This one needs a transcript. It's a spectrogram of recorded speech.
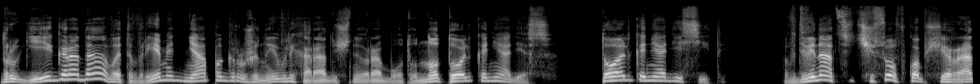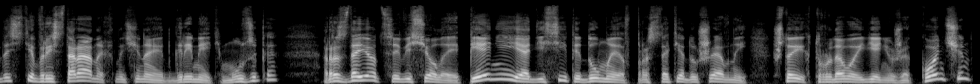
Другие города в это время дня погружены в лихорадочную работу, но только не Одесса, только не одесситы. В двенадцать часов к общей радости в ресторанах начинает греметь музыка, раздается веселое пение, и одесситы, думая в простоте душевной, что их трудовой день уже кончен,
